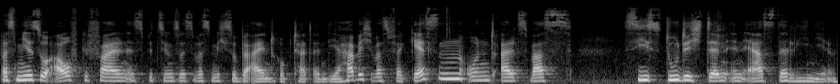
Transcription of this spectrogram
was mir so aufgefallen ist, beziehungsweise was mich so beeindruckt hat an dir. Habe ich was vergessen und als was siehst du dich denn in erster Linie?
